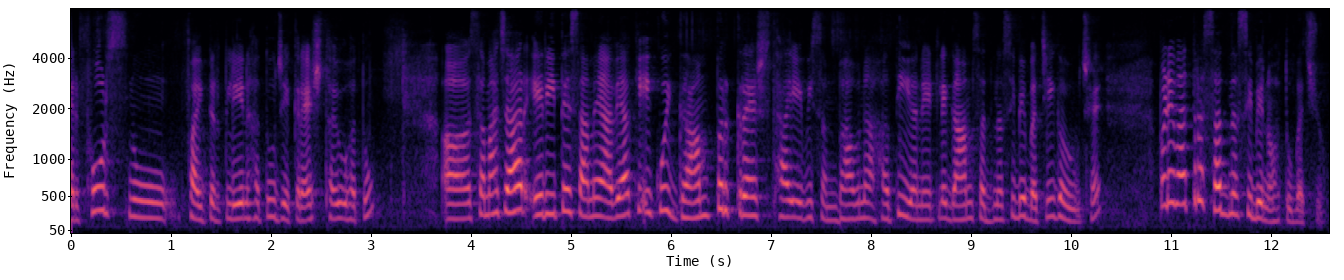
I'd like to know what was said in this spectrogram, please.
એરફોર્સનું ફાઇટર પ્લેન હતું જે ક્રેશ થયું હતું. સમાચાર એ રીતે સામે આવ્યા કે એ કોઈ ગામ પર ક્રેશ થાય એવી સંભાવના હતી અને એટલે ગામ સદનસીબે બચી ગયું છે. પણ એ માત્ર સદનસીબે નહોતું બચ્યું.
